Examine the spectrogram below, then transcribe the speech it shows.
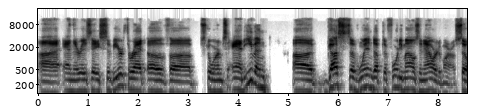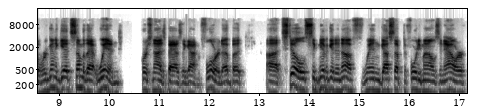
Uh, and there is a severe threat of uh, storms and even uh, gusts of wind up to 40 miles an hour tomorrow. So we're going to get some of that wind. Of course, not as bad as they got in Florida, but uh, still significant enough wind gusts up to 40 miles an hour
